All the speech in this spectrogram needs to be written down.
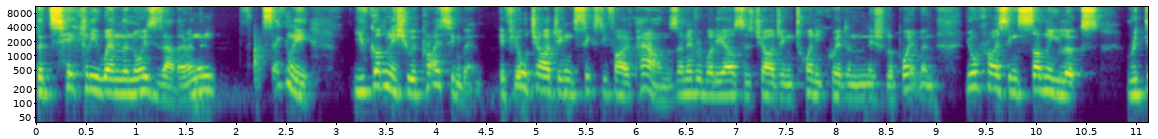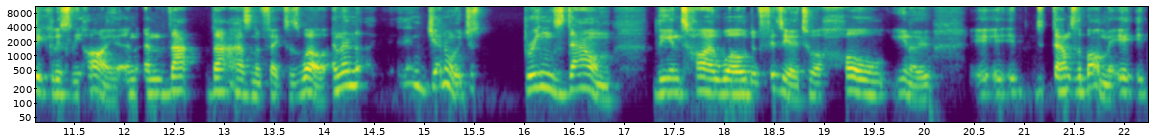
particularly when the noise is out there. And then secondly, you've got an issue with pricing then. If you're charging 65 pounds and everybody else is charging 20 quid an initial appointment, your pricing suddenly looks ridiculously high and and that that has an effect as well and then in general, it just brings down the entire world of physio to a whole, you know, it, it, down to the bottom. It, it,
